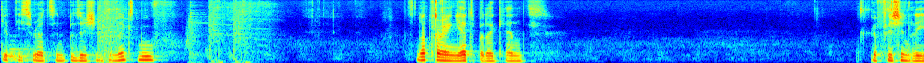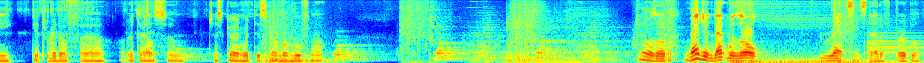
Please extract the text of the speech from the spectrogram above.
Get these rats in position for next move. It's not firing yet, but I can't efficiently get rid of uh, other tiles, so I'm just going with this normal move now. That was all. Imagine that was all reds instead of purple.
